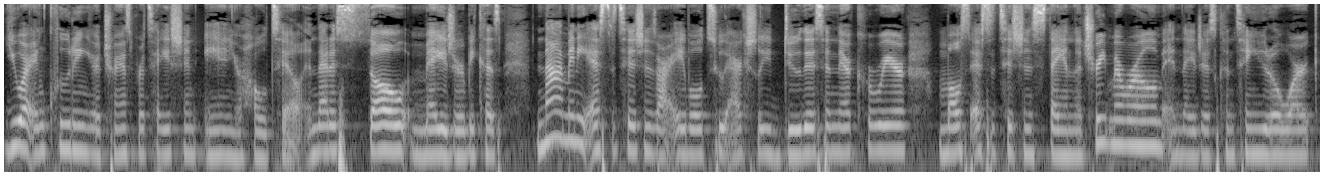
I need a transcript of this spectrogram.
you are including your transportation and your hotel. And that is so major because not many estheticians are able to actually do this in their career. Most estheticians stay in the treatment room and they just continue to work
